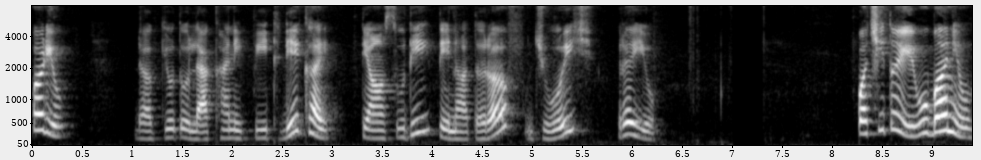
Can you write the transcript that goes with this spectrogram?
પડ્યો. ડાઘ્યો તો લાખાની પીઠ દેખાય, ત્યાં સુધી તેના તરફ જોઈ જ રહ્યો. પછી તો એવું બન્યું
